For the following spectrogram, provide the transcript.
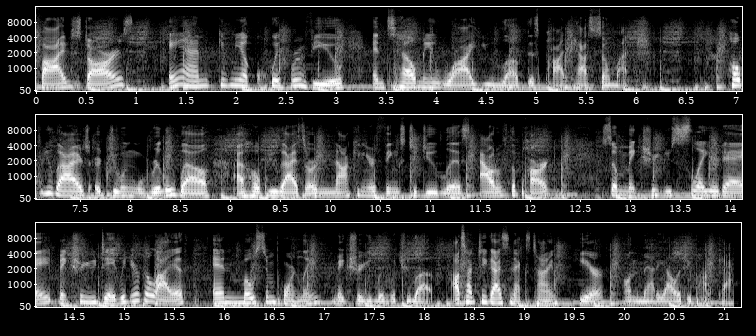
5 stars and give me a quick review and tell me why you love this podcast so much. Hope you guys are doing really well. I hope you guys are knocking your things to do list out of the park. So make sure you slay your day, make sure you David your Goliath, and most importantly, make sure you live what you love. I'll talk to you guys next time here on the Mattieologie Podcast.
